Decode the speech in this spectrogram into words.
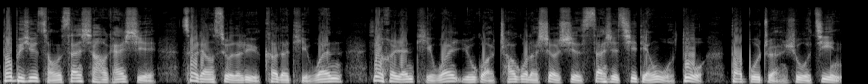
都必须从三十号开始测量所有的旅客的体温，任何人体温如果超过了摄氏三十七点五度，都不准入境。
